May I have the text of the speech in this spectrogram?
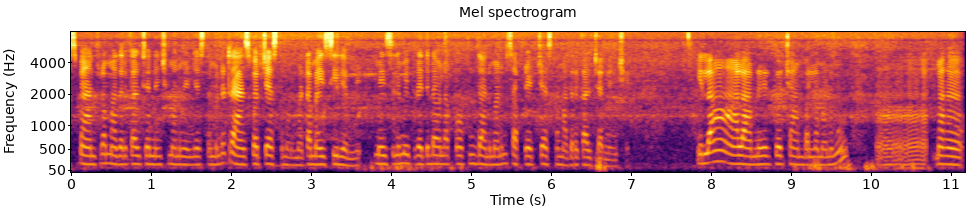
స్పాన్ ఫ్రమ్ మదర్ కల్చర్ నుంచి మనం ఏం చేస్తామంటే ట్రాన్స్ఫర్ చేస్తాం అనమాట మైసిలియంని. మైసిలియం ఎప్పుడైతే డెవలప్ అవుతుందో దాన్ని మనం సపరేట్ చేస్తాం మదర్ కల్చర్ నుంచి. ఇలా లామినేటెడ్ ఫ్లో ఛాంబర్లో మనము మన-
